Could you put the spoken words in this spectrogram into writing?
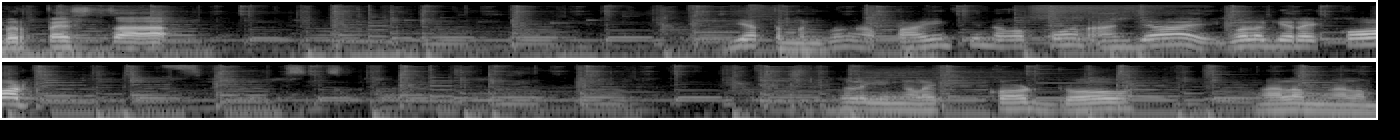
berpesta. Iya temen gue ngapain sih nelfon anjay? Gue lagi record. Gue lagi nge-record bro. Ngalem ngalem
